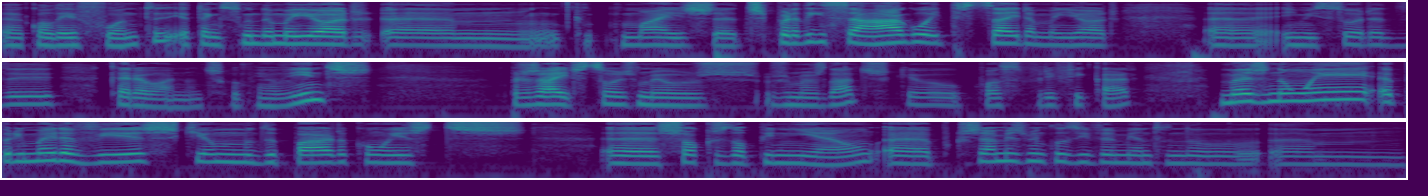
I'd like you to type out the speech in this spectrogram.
uh, qual é a fonte. Eu tenho segunda maior um, que mais desperdiça água e terceira maior emissora de carbono. Desculpem, ouvintes. Para já, estes são os meus, os meus dados que eu posso verificar, mas não é a primeira vez que eu me deparo com estes uh, choques de opinião, uh, porque já mesmo inclusivamente no. Um,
